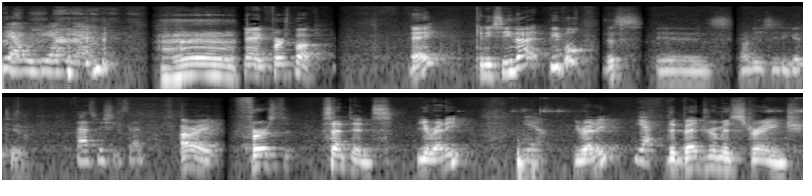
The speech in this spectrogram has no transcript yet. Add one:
Yeah, it would be at the end. okay, first book. Hey, can you see that, people? This is not easy to get to. That's what she said. All right, first sentence. You ready? Yeah. You ready? Yeah. The bedroom is strange.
